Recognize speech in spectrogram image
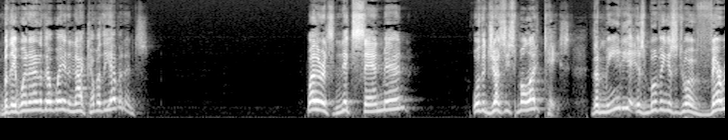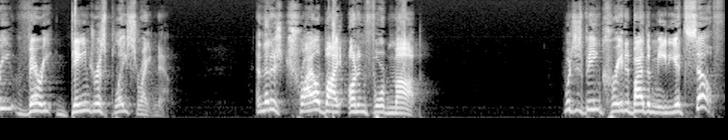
But they went out of their way to not cover the evidence. Whether it's Nick Sandmann or the Jussie Smollett case, the media is moving us into a very, very dangerous place right now. And that is trial by uninformed mob which is being created by the media itself.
